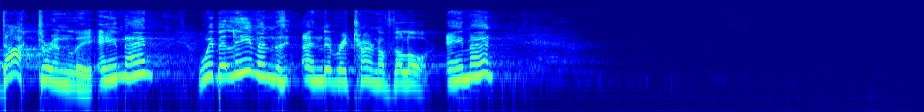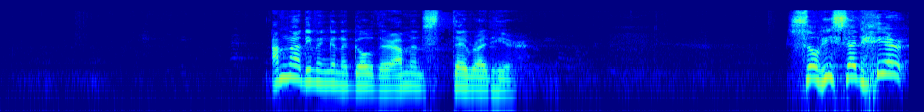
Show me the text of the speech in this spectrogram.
doctrinally. Amen. We believe in the, in the return of the Lord. Amen. I'm not even going to go there. I'm going to stay right here. So he said, Here,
